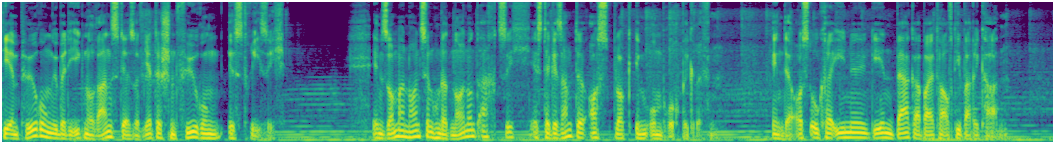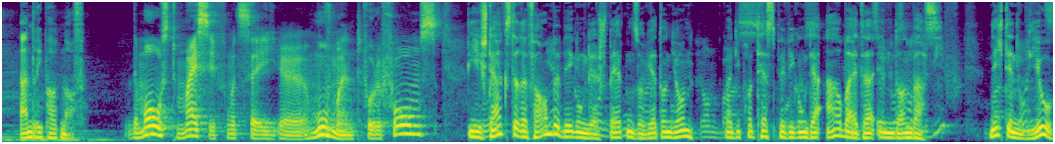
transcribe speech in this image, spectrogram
Die Empörung über die Ignoranz der sowjetischen Führung ist riesig. Im Sommer 1989 ist der gesamte Ostblock im Umbruch begriffen. In der Ostukraine gehen Bergarbeiter auf die Barrikaden. Andriy Portnov. The most massive, let's say, uh, movement for reforms die stärkste Reformbewegung der späten Sowjetunion war die Protestbewegung der Arbeiter im Donbass. Nicht in Lviv,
